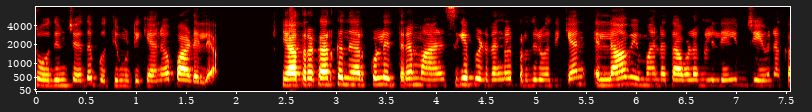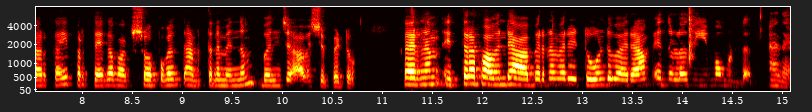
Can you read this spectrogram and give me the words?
ചോദ്യം ചെയ്ത് ബുദ്ധിമുട്ടിക്കാനോ പാടില്ല. യാത്രക്കാർക്ക് നേർക്കുള്ള ഇത്തരം മാനസിക പീഡനങ്ങൾ പ്രതിരോധിക്കാൻ എല്ലാ വിമാനത്താവളങ്ങളിലെയും ജീവനക്കാർക്കായി പ്രത്യേക വർക്ക്ഷോപ്പുകൾ നടത്തണമെന്നും ബെഞ്ച് ആവശ്യപ്പെട്ടു. കാരണം എത്ര പവന്റെ ആഭരണം വരെ ഇട്ടുകൊണ്ട് വരാം എന്നുള്ള നിയമമുണ്ട്. അതെ.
